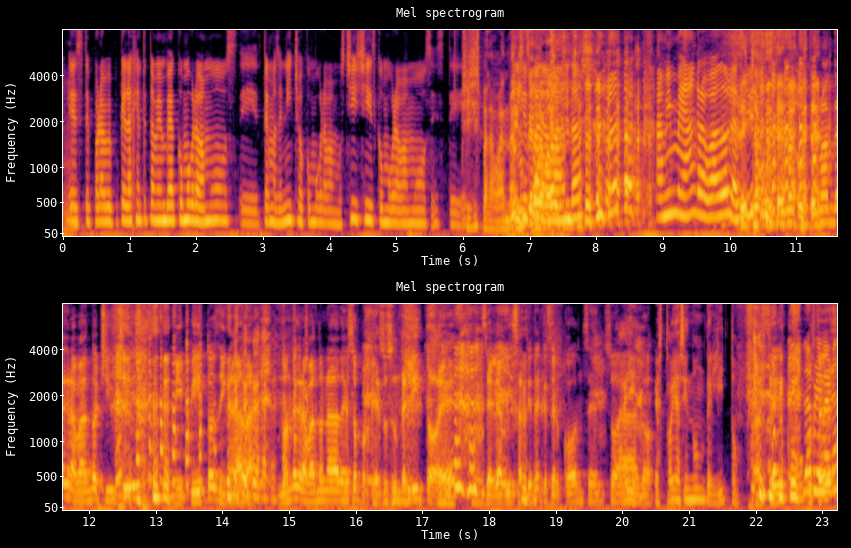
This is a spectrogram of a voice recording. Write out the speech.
Ujú. este para que la gente también vea cómo grabamos eh, temas de nicho, cómo grabamos chichis, cómo grabamos este... Chichis para la banda. Chichis para la banda. a mí me han grabado las De hecho, usted no, usted no anda grabando chichis, ni pitos, ni nada. No anda grabando nada de eso porque eso es un delito, ¿eh? Se le avisa, tiene que ser Ay, consensuado. estoy haciendo un delito. Así. La Ustedes- primera.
